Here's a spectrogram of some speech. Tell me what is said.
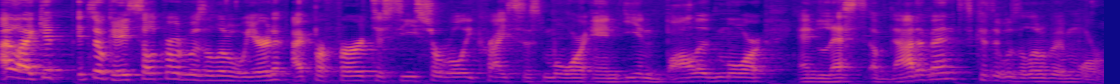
I like it. It's okay. Silk Road was a little weird. I prefer to see Ceroli Crisis more and Ian Ballad more and less of that event because it was a little bit more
